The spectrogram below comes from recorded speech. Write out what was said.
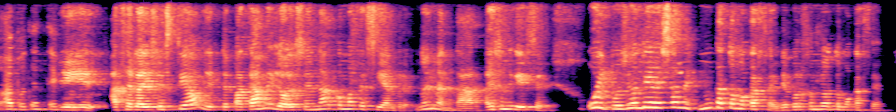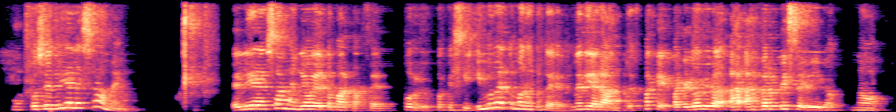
Ah, potente. Eh, hacer la digestión, irte para cama y luego desayunar como hace siempre, no inventar. Hay gente que dice, uy, pues yo el día del examen nunca tomo café, yo por ejemplo no tomo café. Pues el día del examen, el día del examen yo voy a tomar café, porque, sí, y me voy a tomar un té media hora antes, ¿para qué? Para que luego a, a hacer pis seguido. No,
